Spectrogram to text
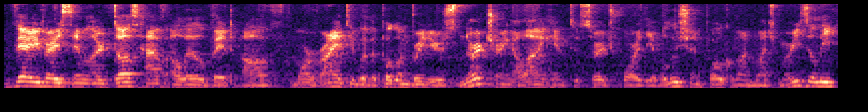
very, very similar. Does have a little bit of more variety with the Pokemon Breeder's Nurturing, allowing him to search for the evolution Pokemon much more easily.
